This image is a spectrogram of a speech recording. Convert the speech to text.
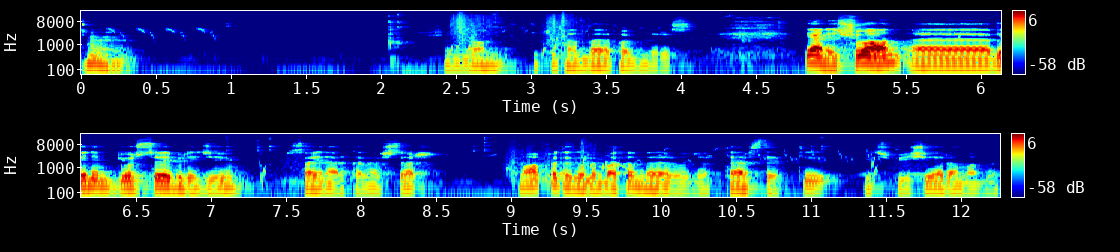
Hmm. Şundan iki tane daha yapabiliriz. Yani şu an eee, benim gösterebileceğim sayın arkadaşlar. Muhabbet edelim bakalım neler olacak. Ters tepti. Hiçbir işe yaramadı.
